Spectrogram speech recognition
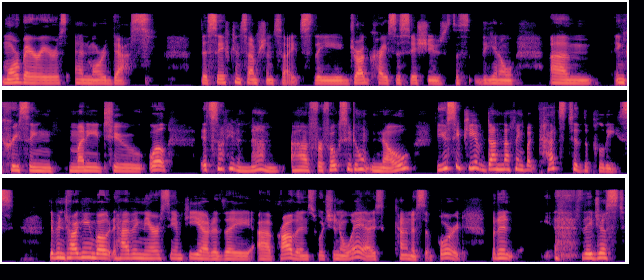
more barriers and more deaths. The safe consumption sites the drug crisis issues the, the you know um increasing money to well it's not even them. Uh, for folks who don't know, the UCP have done nothing but cuts to the police. They've been talking about having the RCMP out of the uh, province, which in a way I kind of support, but in, they just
